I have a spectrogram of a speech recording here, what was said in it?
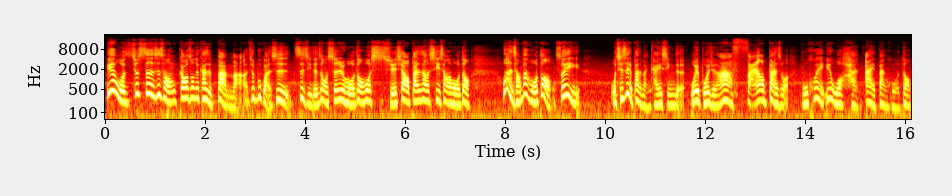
因为我就真的是从高中就开始办嘛，就不管是自己的这种生日活动，或学校班上系上的活动，我很常办活动，所以。我其实也办得蛮开心的，我也不会觉得啊烦要办什么，不会，因为我很爱办活动。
